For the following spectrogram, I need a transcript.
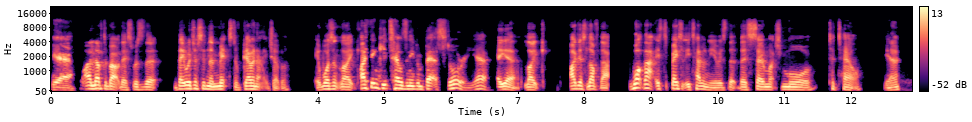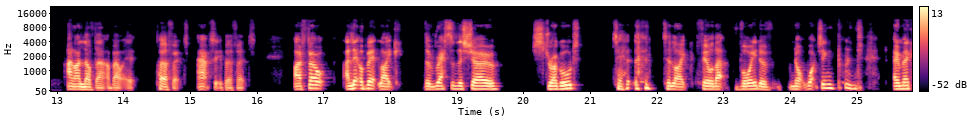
Yeah. What I loved about this was that they were just in the midst of going at each other. It wasn't like, I think it tells an even better story. Yeah. yeah, like I just love that. What that is basically telling you is that there's so much more to tell, you know, and I love that about it. Perfect, absolutely perfect. I felt a little bit like the rest of the show struggled to to like fill that void of not watching Omega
